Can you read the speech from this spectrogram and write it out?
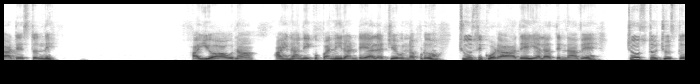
దాటేస్తుంది. అయ్యో అవునా? అయినా నీకు పన్నీర్ అంటే అలర్జీ ఉన్నప్పుడు చూసి కూడా అదే ఎలా తిన్నావే? చూస్తూ చూస్తూ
